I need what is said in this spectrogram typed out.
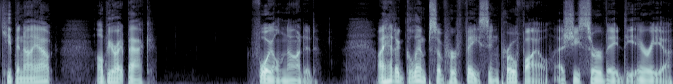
Keep an eye out. I'll be right back. Foil nodded. I had a glimpse of her face in profile as she surveyed the area,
